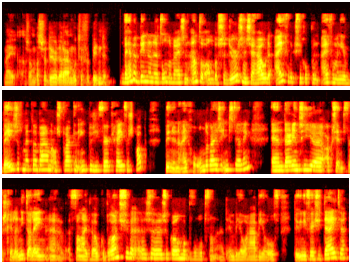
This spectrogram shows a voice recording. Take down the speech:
mij als ambassadeur daaraan moeten verbinden? We hebben binnen het onderwijs een aantal ambassadeurs en ze houden eigenlijk zich op hun eigen manier bezig met de banenafspraak en inclusief werkgeverschap binnen hun eigen onderwijsinstelling. En daarin zie je accentverschillen. Niet alleen uh, vanuit welke branche uh, ze, ze komen, bijvoorbeeld vanuit MBO, HBO of de universiteiten.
